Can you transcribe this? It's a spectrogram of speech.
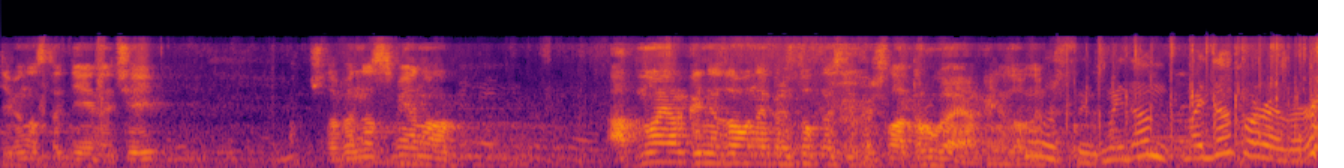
90 дней и ночей, чтобы на смену одной организованной преступности пришла другая организованная преступность. Майдан, Майдан forever.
